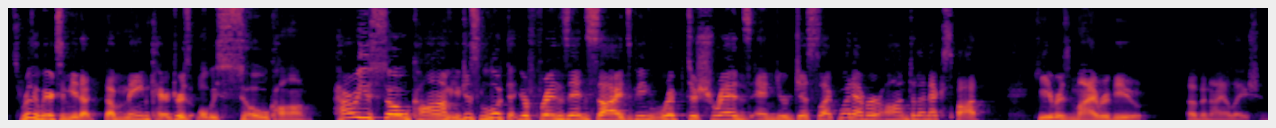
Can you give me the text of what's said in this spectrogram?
it's really weird to me that the main character is always so calm. How are you so calm? You just looked at your friend's insides being ripped to shreds and you're just like, whatever, on to the next spot. Here is my review of Annihilation.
